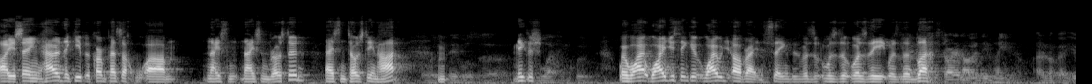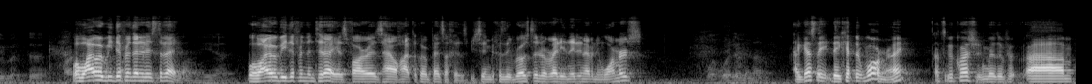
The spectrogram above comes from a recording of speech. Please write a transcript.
are you saying how did they keep the Korban Pesach um, nice and nice and roasted, nice and toasty and hot? Mikdash. Wait, why? Why do you think it? Why would? You, oh, right. Saying was was the was the was the black. Started out I don't know about you, but. Uh, well, why would it be different than it is today? The, uh, well, why would it be different than today as far as how hot the Korban Pesach is? You saying because they roasted it already and they didn't have any warmers? Were there enough? I guess they, they kept it warm, right? That's a good question. Where the, um,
